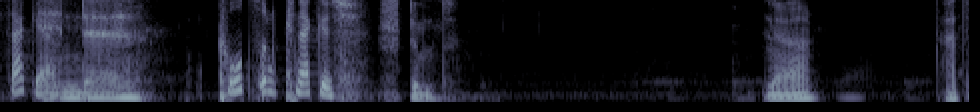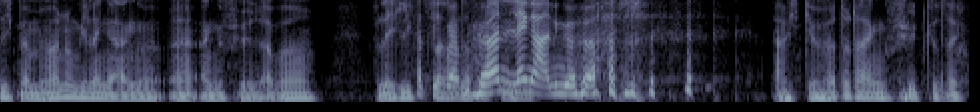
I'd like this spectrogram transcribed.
Ich sag ja, Ende. kurz und knackig. Stimmt. Ja. Hat sich beim Hören irgendwie länger ange äh, angefühlt, aber vielleicht liegt Hat es sich daran, beim dass ich Hören länger angehört. Habe ich gehört oder angefühlt gesagt?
